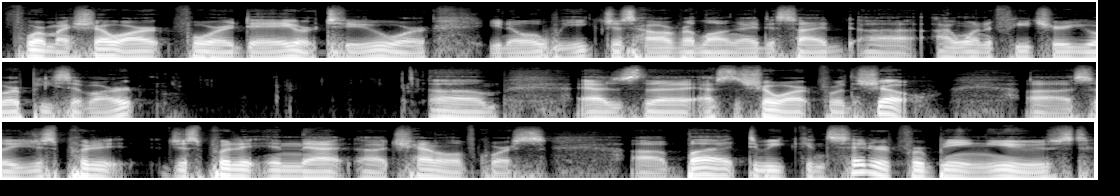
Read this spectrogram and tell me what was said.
for my show art for a day or two or, you know, a week, just however long I decide uh, I want to feature your piece of art. um, as the as the show art for the show. Uh, so you just put it just put it in that uh, channel, of course. Uh, but to be considered for being used,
